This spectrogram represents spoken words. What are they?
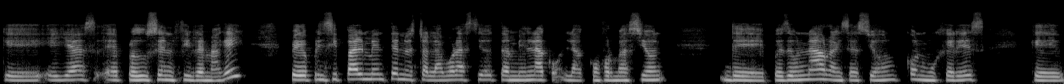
que ellas eh, producen fibra maguey pero principalmente nuestra labor ha sido también la, conformación de, pues, de una organización con mujeres que,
